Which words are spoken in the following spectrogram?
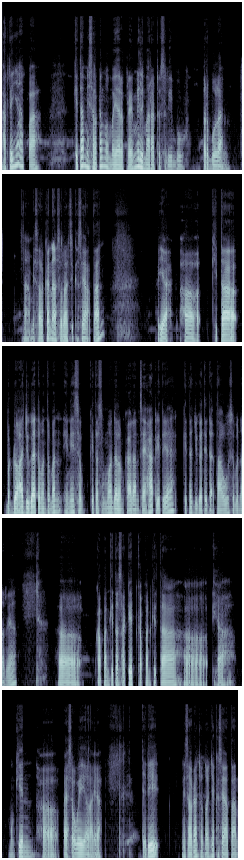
Artinya apa? Kita misalkan membayar premi 500 ribu per bulan. Nah, misalkan asuransi kesehatan, ya uh, kita berdoa juga teman-teman ini kita semua dalam keadaan sehat gitu ya. Kita juga tidak tahu sebenarnya uh, kapan kita sakit, kapan kita uh, ya mungkin uh, pass away ya lah ya. Jadi misalkan contohnya kesehatan.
